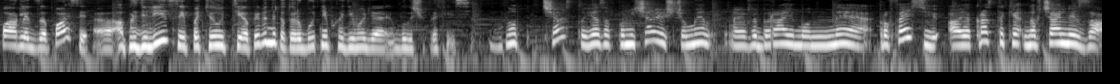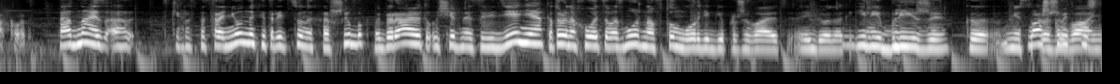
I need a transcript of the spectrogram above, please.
пару лет в запасе э, определиться и потянуть те определения, которые будут необходимы для будущей профессии. Ну от часто я помічаю, що ми е, вибираємо не професію, а якраз таки навчальний заклад. Это одна из а, таких распространенных и традиционных ошибок. Выбирают учебное заведение, которое находится, возможно, в том городе, где проживает ребенок, или ближе к месту Важко відпустити в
